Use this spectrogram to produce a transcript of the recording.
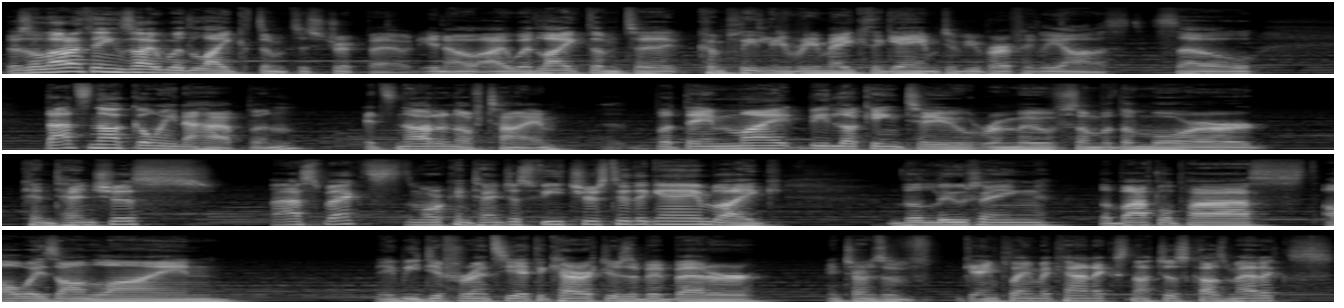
There's a lot of things I would like them to strip out. You know, I would like them to completely remake the game, to be perfectly honest. So that's not going to happen. It's not enough time. But they might be looking to remove some of the more contentious aspects, the more contentious features to the game, like the looting, the battle pass, always online, maybe differentiate the characters a bit better in terms of gameplay mechanics, not just cosmetics.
